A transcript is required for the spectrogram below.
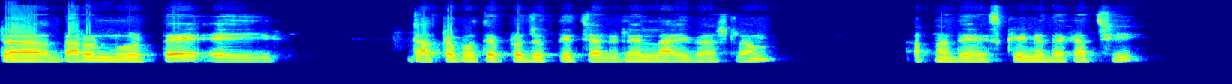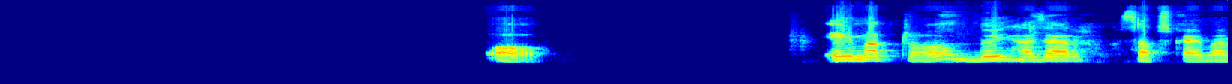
একটা দারুণ মুহূর্তে এই যাত্রাপথে প্রযুক্তি চ্যানেলে লাইভে আসলাম। আপনাদের স্ক্রিনে দেখাচ্ছি। ও, এইমাত্র দুই হাজার সাবস্ক্রাইবার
